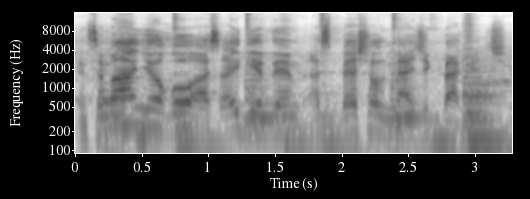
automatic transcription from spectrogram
and samahan niyo ako as I give them a special magic package.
